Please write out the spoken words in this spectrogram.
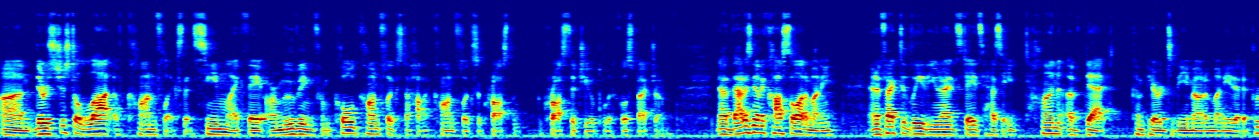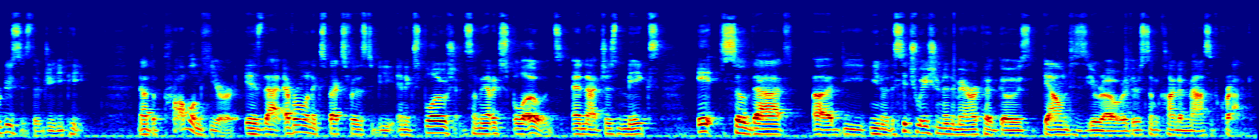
Um, there's just a lot of conflicts that seem like they are moving from cold conflicts to hot conflicts across the, across the geopolitical spectrum. Now that is going to cost a lot of money. And effectively, the United States has a ton of debt compared to the amount of money that it produces, their GDP. Now, the problem here is that everyone expects for this to be an explosion, something that explodes, and that just makes it so that uh, the, you know, the situation in America goes down to zero or there's some kind of massive crack.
